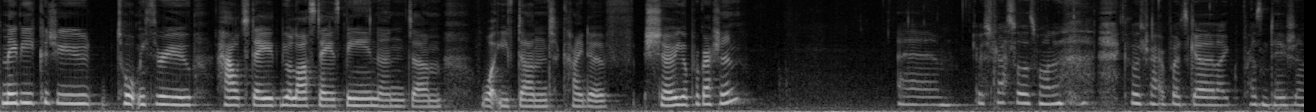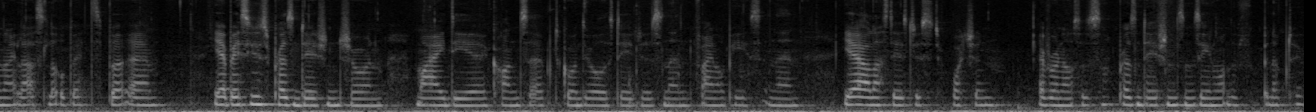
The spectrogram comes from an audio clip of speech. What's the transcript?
maybe could you talk me through how today your last day has been and um, what you've done to kind of show your progression? Um, it was stressful this morning because I was trying to put together like presentation like last little bits, but um, yeah, basically just presentation showing my idea, concept, going through all the stages, and then final piece, and then yeah, our last day is just watching everyone else's presentations and seeing what they've been up to.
